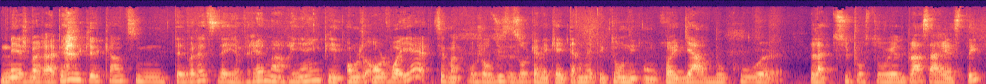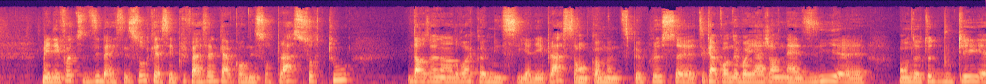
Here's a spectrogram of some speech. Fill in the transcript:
Mais je me rappelle que quand tu me téléphonais, tu disais, il n'y a vraiment rien. Puis on, le voyait. Aujourd'hui, c'est sûr qu'avec Internet et tout, on, regarde beaucoup euh, là-dessus pour se trouver une place à rester. Mais des fois, tu te dis, ben, c'est sûr que c'est plus facile quand on est sur place, surtout dans un endroit comme ici. Il y a des places qui sont comme un petit peu plus. euh, tu sais, quand on a voyagé en Asie, euh, on a tout booké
